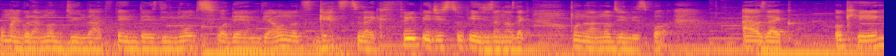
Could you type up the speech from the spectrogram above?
oh my god, I'm not doing that. Then there's the notes for them. Their own notes get to like three pages, two pages, and I was like, oh no, I'm not doing this. But I was like, okay,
